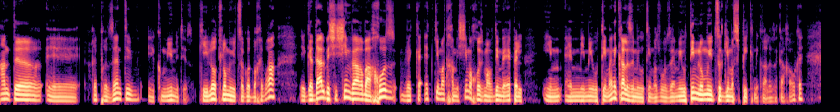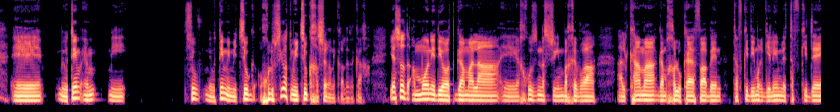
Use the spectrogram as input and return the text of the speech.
under אה, representative communities, קהילות לא מיוצגות בחברה, גדל ב-64% וכעת כמעט 50% מהעובדים באפל הם, הם ממיעוטים, אני אקרא לזה מיעוטים, עזבו, זה מיעוטים לא מיוצגים מספיק, נקרא לזה ככה, אוקיי? מיעוטים הם שוב מיעוטים עם ייצוג אוכלוסיות עם ייצוג חסר נקרא לזה ככה. יש עוד המון ידיעות גם על האחוז נשים בחברה על כמה גם חלוקה יפה בין תפקידים רגילים לתפקידי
